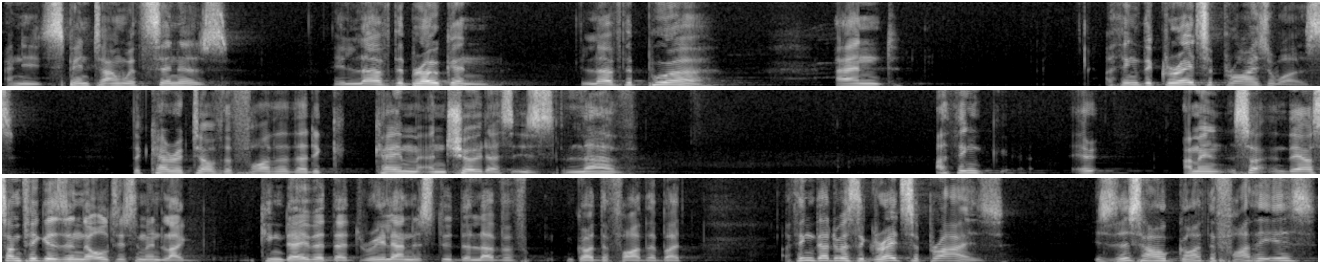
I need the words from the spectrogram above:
And he spent time with sinners. He loved the broken. He loved the poor. And I think the great surprise was the character of the Father that came and showed us is love. I think, eh, I mean, so, there are some figures in the Old Testament like King David that really understood the love of God the Father, but I think that was a great surprise. Is this how God the Father is?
